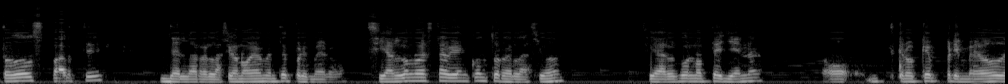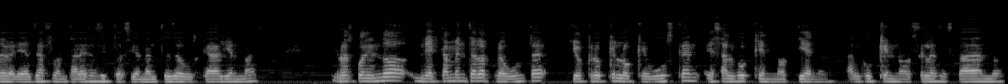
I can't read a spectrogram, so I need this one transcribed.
todo es parte de la relación, obviamente primero. Si algo no está bien con tu relación, si algo no te llena, o creo que primero deberías de afrontar esa situación antes de buscar a alguien más. Respondiendo directamente a la pregunta, yo creo que lo que buscan es algo que no tienen, algo que no se les está dando.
